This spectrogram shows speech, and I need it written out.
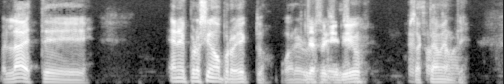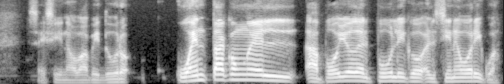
¿verdad? Este, en el próximo proyecto. whatever. Sí, sí, sí. Definitivo. Exactamente. Sí, sí, no, papi, duro. ¿Cuenta con el apoyo del público el cine boricua?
